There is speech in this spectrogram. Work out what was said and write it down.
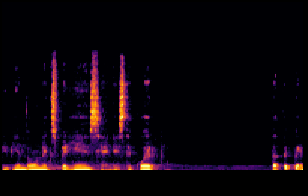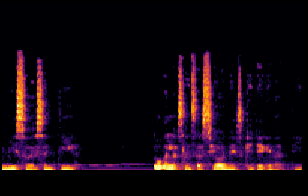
viviendo una experiencia en este cuerpo. Date permiso de sentir todas las sensaciones que lleguen a ti,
